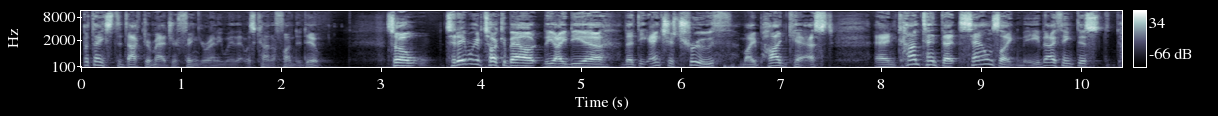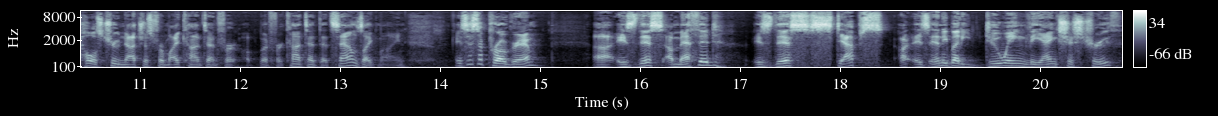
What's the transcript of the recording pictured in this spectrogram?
But thanks to Dr. Magic Finger anyway. That was kind of fun to do. So today we're going to talk about the idea that the anxious truth, my podcast, and content that sounds like me. But I think this holds true not just for my content, for but for content that sounds like mine. Is this a program? Uh, is this a method? Is this steps? Uh, is anybody doing the anxious truth?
